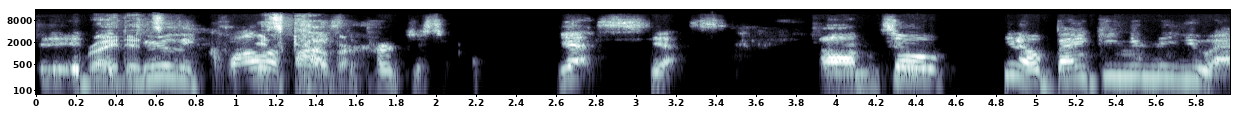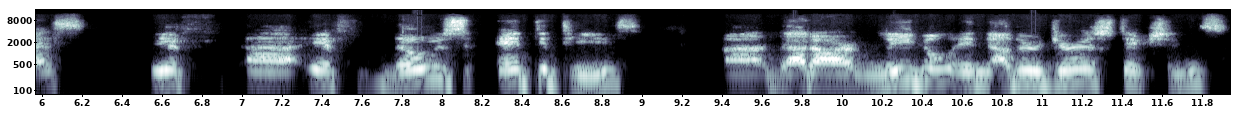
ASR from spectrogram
It, right, it merely qualifies the purchaser. Yes, yes. Um, so you know, banking in the U.S. if uh, if those entities uh, that are legal in other jurisdictions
